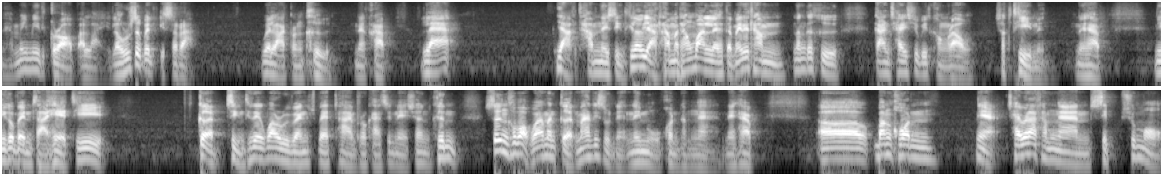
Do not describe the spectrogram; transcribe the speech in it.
นะไม่มีกรอบอะไร เรารู้สึกเป็นอิสระเวลากลางคืนนะครับ และอยากทำในสิ่งที่เราอยากทำมาทั้งวันเลย แต่ไม่ได้ทำนั่นก็คือการใช้ชีวิตของเราสักทีหนึ่งนะครับ นี่ก็เป็นสาเหตุที่เกิดสิ่งที่เรียกว่า revenge bedtime procrastination ขึ้น ซึ่งเขาบอกว่ามันเกิดมากที่สุดเนี่ยในหมู่คนทำงานนะครับเอ่อบางคนเนี่ยใช้เวลาทำงาน 10 ชั่วโมง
